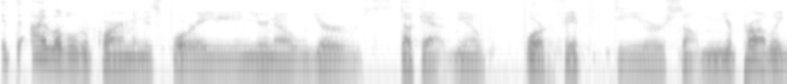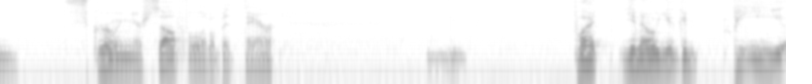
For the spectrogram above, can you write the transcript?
if the eye level requirement is 480 and you know you're stuck at you know 450 or something, you're probably screwing yourself a little bit there. But you know, you could be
